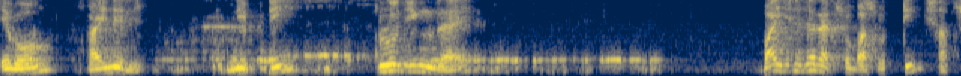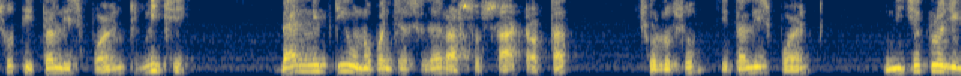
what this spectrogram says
এবং ফাইনালি নিফটি ক্লোজিং দেয় বাইশ হাজার একশো বাষট্টি, সাতশো তেতাল্লিশ পয়েন্ট নিচে। ব্যাংক নিফটি উনপঞ্চাশ হাজার আটশো ষাট, অর্থাৎ ষোলোশো তেতাল্লিশ পয়েন্ট নিচে ক্লোজিং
